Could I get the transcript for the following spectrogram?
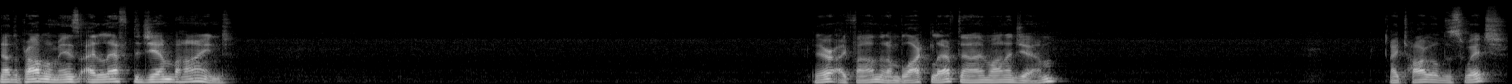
Now the problem is I left the gem behind. There, I found that I'm blocked left and I'm on a gem. I toggled the switch.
